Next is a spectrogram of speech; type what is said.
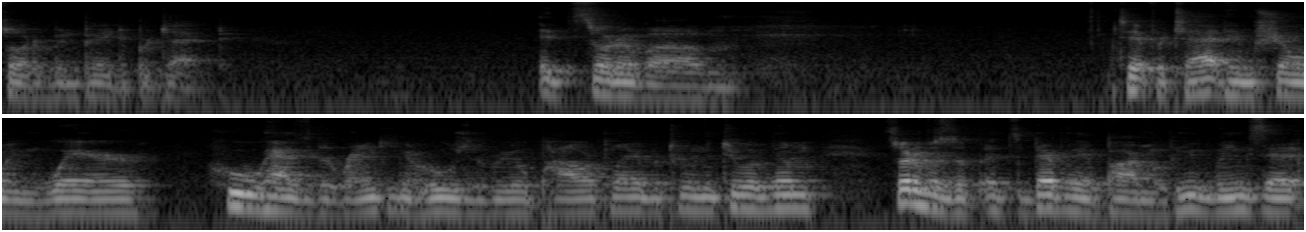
sort of been paid to protect. It's sort of um, tit for tat, him showing where who has the ranking or who's the real power player between the two of them. Sort of a, it's definitely a power move. He winks at,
